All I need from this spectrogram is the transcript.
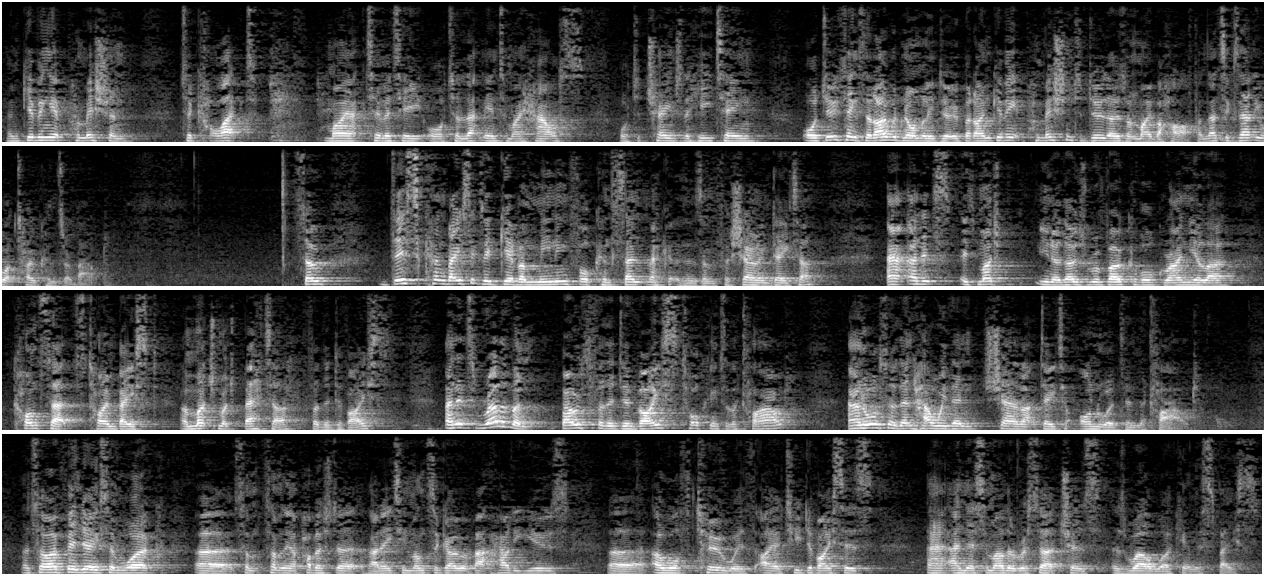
I'm giving it permission to collect my activity or to let me into my house or to change the heating or do things that I would normally do, but I'm giving it permission to do those on my behalf. And that's exactly what tokens are about. So this can basically give a meaningful consent mechanism for sharing data. And it's, it's much, you know, those revocable, granular concepts, time based, are much, much better for the device. And it's relevant both for the device talking to the cloud and also then how we then share that data onwards in the cloud. And so I've been doing some work, uh, some, something I published uh, about 18 months ago about how to use uh, OAuth 2 with IoT devices, uh, and there's some other researchers as well working in this space.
